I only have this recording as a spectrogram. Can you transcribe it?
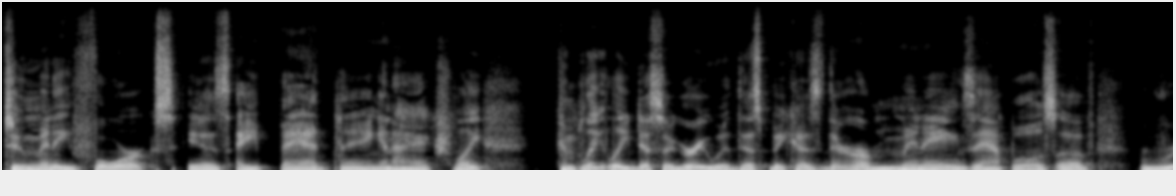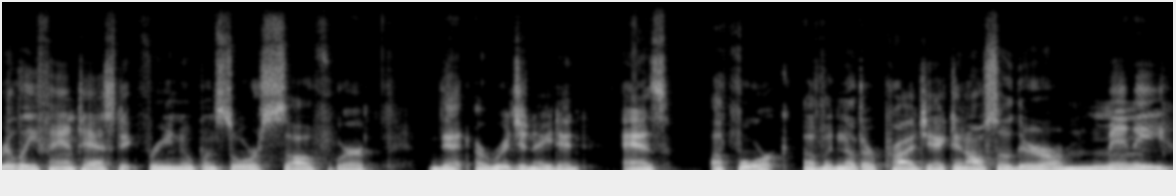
Too many forks is a bad thing. And I actually completely disagree with this because there are many examples of really fantastic free and open source software that originated as a fork of another project. And also, there are many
